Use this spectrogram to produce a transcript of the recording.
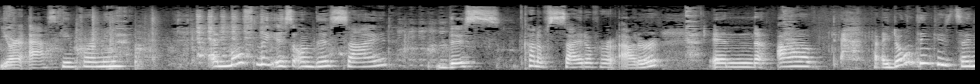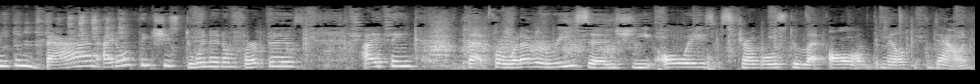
you're asking for me. And mostly it's on this side, this kind of side of her udder. And uh, I don't think it's anything bad. I don't think she's doing it on purpose. I think that for whatever reason, she always struggles to let all of the milk down.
